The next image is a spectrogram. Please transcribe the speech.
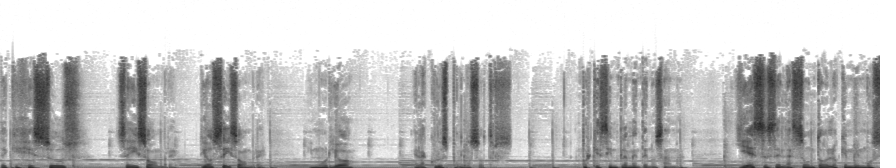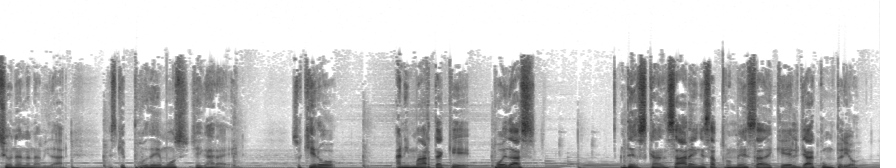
de que Jesús se hizo hombre, Dios se hizo hombre y murió en la cruz por nosotros, porque simplemente nos ama. Y ese es el asunto, lo que me emociona en la Navidad es que podemos llegar a Él. So, quiero animarte a que puedas descansar en esa promesa de que Él ya cumplió,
